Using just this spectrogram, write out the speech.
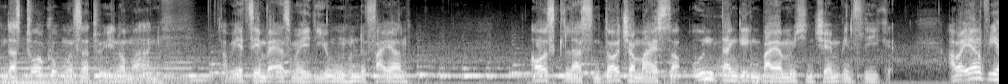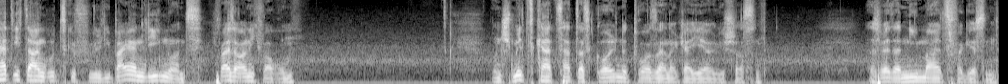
Und das Tor gucken wir uns natürlich nochmal an. Aber jetzt sehen wir erstmal hier die jungen Hunde feiern. Ausgelassen, deutscher Meister und dann gegen Bayern München Champions League. Aber irgendwie hatte ich da ein gutes Gefühl. Die Bayern liegen uns. Ich weiß auch nicht warum. Und Schmitzkatz hat das goldene Tor seiner Karriere geschossen. Das wird er niemals vergessen.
